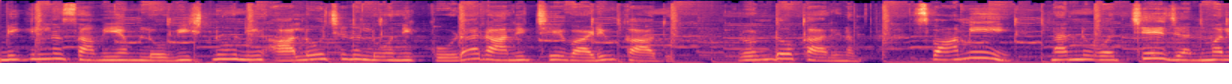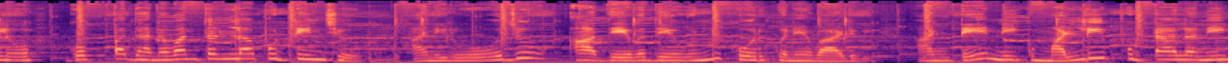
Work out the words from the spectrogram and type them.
మిగిలిన సమయంలో విష్ణువుని ఆలోచనలోనికి కూడా రానిచ్చేవాడివి కాదు. రెండో కారణం స్వామి నన్ను వచ్చే జన్మలో గొప్ప ధనవంతంలా పుట్టించు అని రోజు ఆ దేవదేవుణ్ణి కోరుకునేవాడివి. అంటే నీకు మళ్ళీ పుట్టాలని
